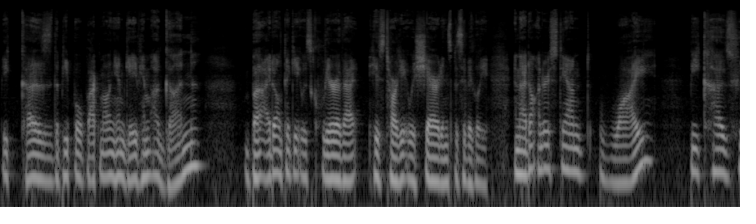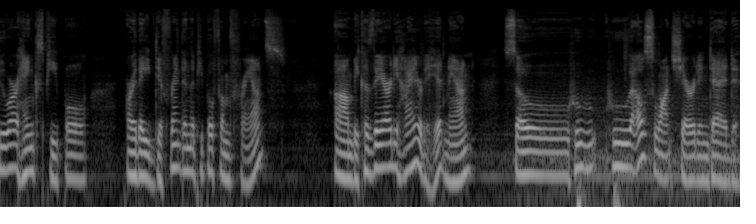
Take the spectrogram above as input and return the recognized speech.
because the people blackmailing him gave him a gun. But I don't think it was clear that his target was Sheridan specifically. And I don't understand why. Because who are Hank's people? Are they different than the people from France? Um, because they already hired a hitman. So who who else wants Sheridan dead?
